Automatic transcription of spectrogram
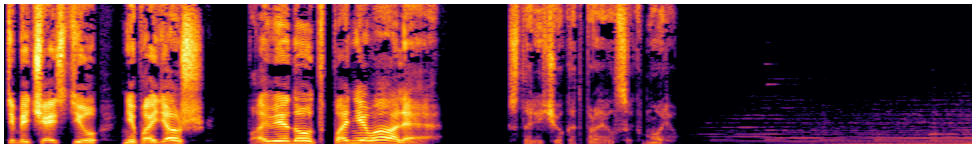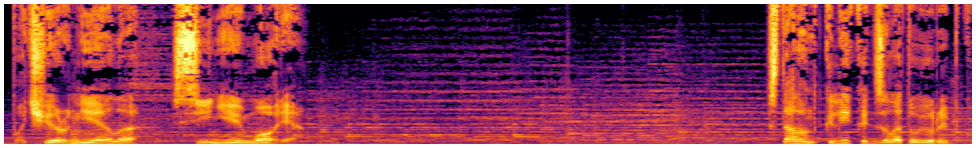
тебе честью, не пойдешь, поведут по неволе. Старичок отправился к морю. Почернело синее море. Стал он кликать золотую рыбку.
